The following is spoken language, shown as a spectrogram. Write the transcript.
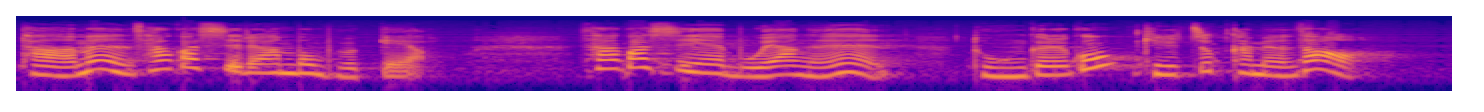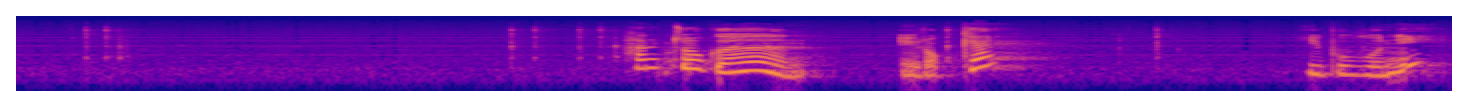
다음은 사과 씨를 한번 볼게요. 사과 씨의 모양은 동글고 길쭉하면서 한쪽은 이렇게 이 부분이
